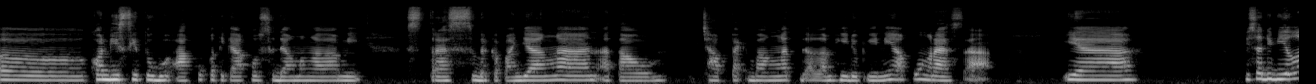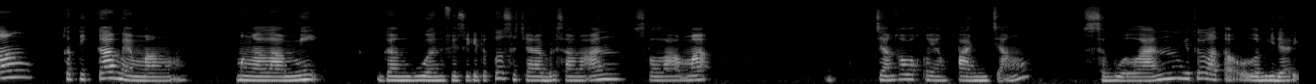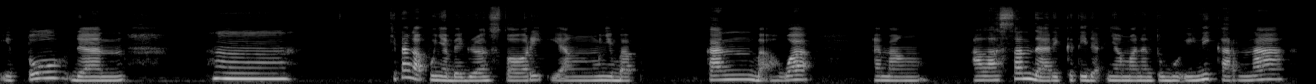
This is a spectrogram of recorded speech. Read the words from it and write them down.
uh, kondisi tubuh aku ketika aku sedang mengalami stres berkepanjangan atau capek banget dalam hidup ini aku ngerasa ya bisa dibilang ketika memang mengalami gangguan fisik itu tuh secara bersamaan selama jangka waktu yang panjang, sebulan gitu atau lebih dari itu dan, hmm, kita nggak punya background story yang menyebabkan bahwa emang alasan dari ketidaknyamanan tubuh ini karena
